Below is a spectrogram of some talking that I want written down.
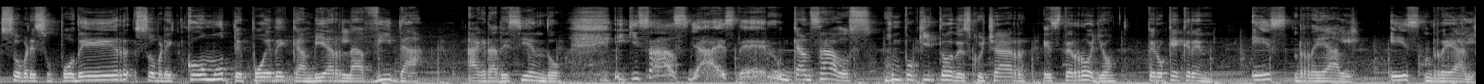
sobre su poder, sobre cómo te puede cambiar la vida agradeciendo y quizás ya estén cansados un poquito de escuchar este rollo, pero ¿qué creen? Es real es real.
